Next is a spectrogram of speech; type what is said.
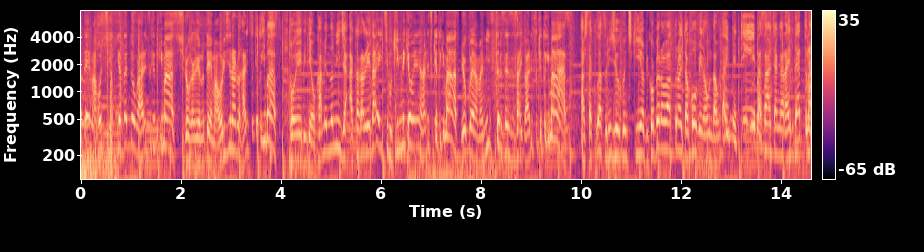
のテーマ星弾き語り動画貼り付けときます。白影のテーマオリジナル貼り付けときます。東映ビデオ仮面の忍者赤影第一部金目共演貼り付けときます。横山光輝先生サイト貼り付けときます。明日9月29日金曜日コペラワットナイトは神戸が生んだ歌姫ティーバサーちゃんがライブでやってな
